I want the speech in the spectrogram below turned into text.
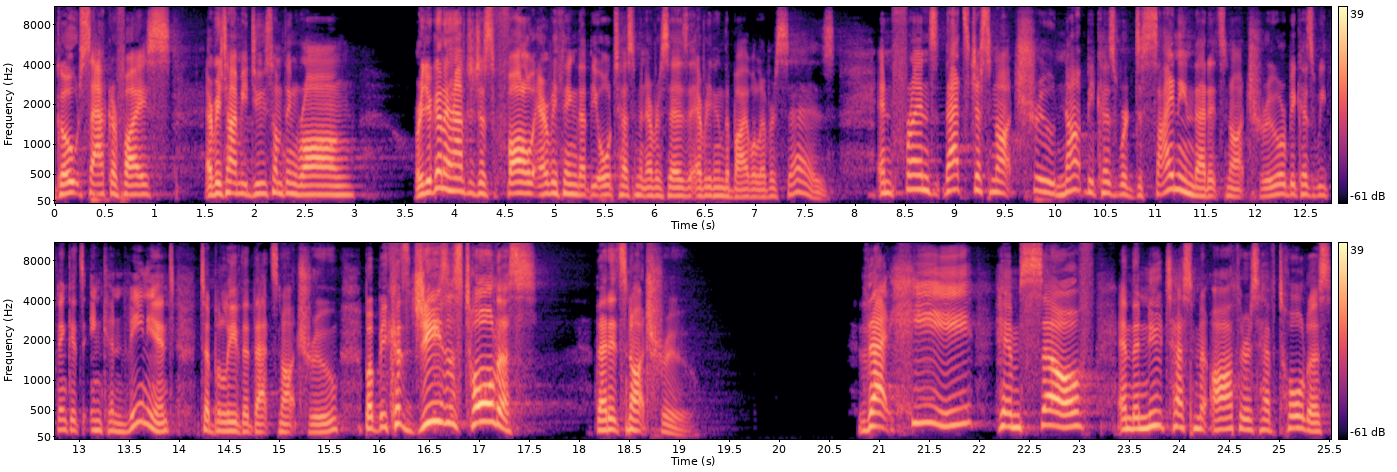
goat sacrifice every time you do something wrong, or you're going to have to just follow everything that the Old Testament ever says, everything the Bible ever says. And friends, that's just not true, not because we're deciding that it's not true or because we think it's inconvenient to believe that that's not true, but because Jesus told us that it's not true that he himself and the New Testament authors have told us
